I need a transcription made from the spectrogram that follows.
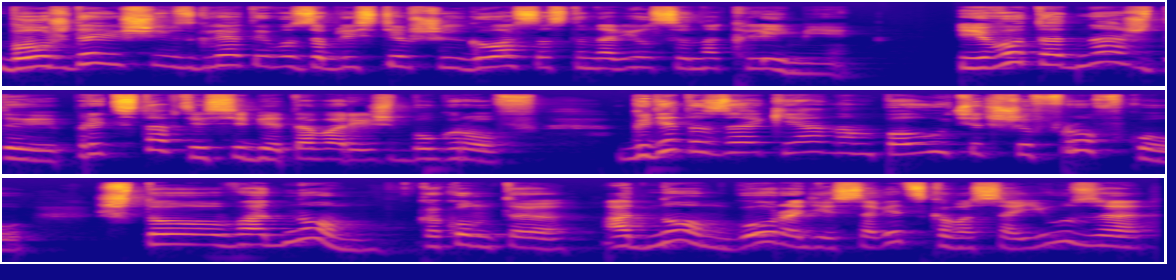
Блуждающий взгляд его заблестевших глаз остановился на Климе. И вот однажды, представьте себе, товарищ Бугров, где-то за океаном получит шифровку, что в одном, каком-то одном городе Советского Союза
